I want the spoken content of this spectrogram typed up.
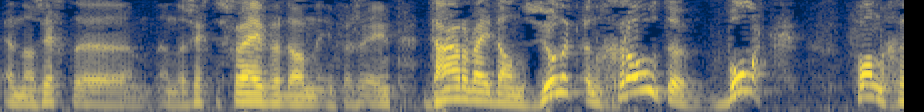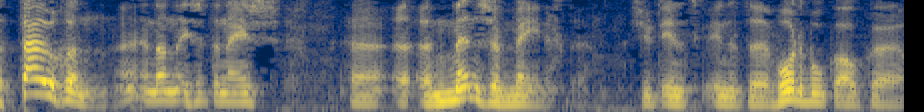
En dan zegt, en dan zegt de schrijver dan in vers 1, daar wij dan zulk een grote wolk van getuigen. En dan is het ineens een mensenmenigte. Als u het in het, in het woordenboek ook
